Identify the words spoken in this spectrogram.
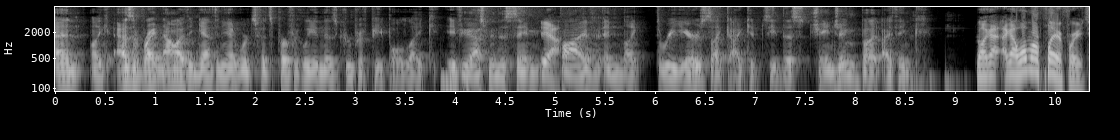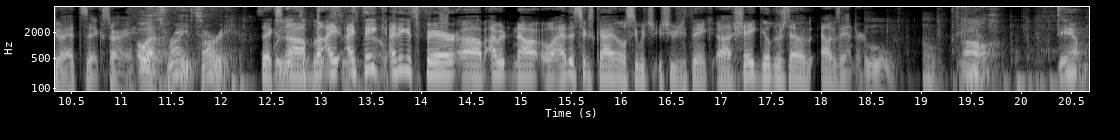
and like as of right now i think anthony edwards fits perfectly in this group of people like if you ask me the same Yeah. five in like three years like i could see this changing but i think Well, I got I got one more player for you too. I had six. Sorry, oh that's right sorry six. Well, Uh, but I, him I think now. I think it's fair. Um, I would now. Well, I had the six guy, and we'll see what you, see what you think. Uh, Shea Gilders Alexander. Ooh. Oh, damn. Oh, damn.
